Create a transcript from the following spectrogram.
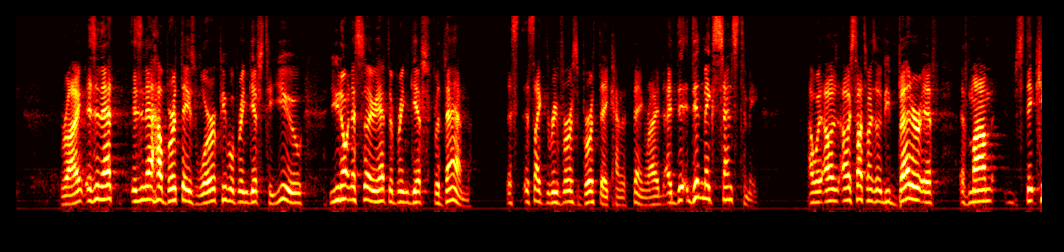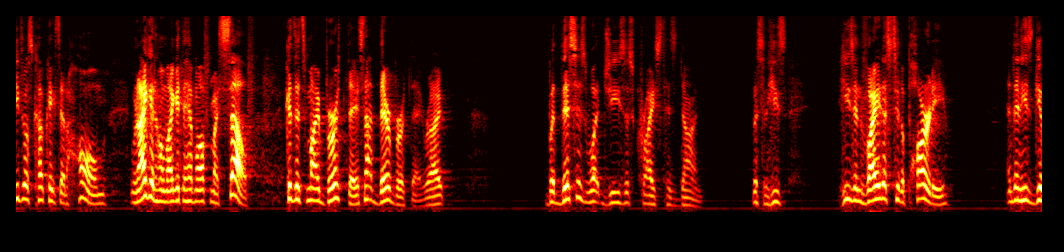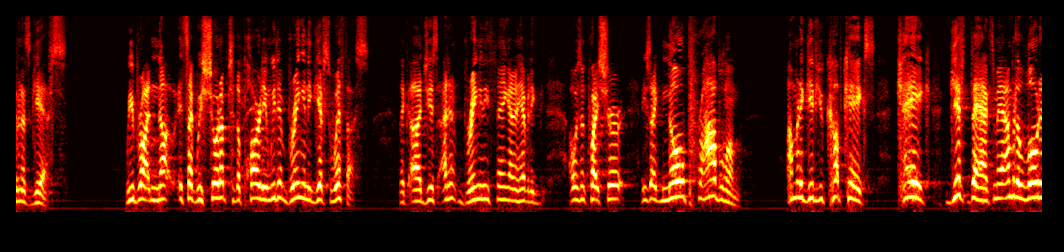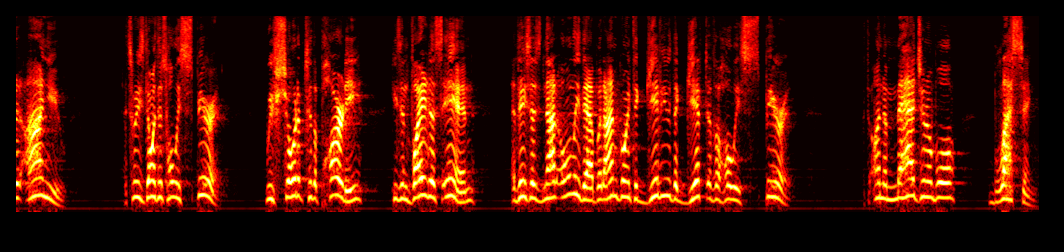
Right? Isn't that, isn't that how birthdays work? People bring gifts to you. You don't necessarily have to bring gifts for them. It's, it's like the reverse birthday kind of thing, right? it didn't make sense to me. I, was, I, was, I always thought to myself, it would be better if if mom stay, keeps those cupcakes at home, when I get home, I get to have them all for myself because it's my birthday. It's not their birthday, right? But this is what Jesus Christ has done. Listen, he's, he's invited us to the party, and then he's given us gifts. We brought no, it's like we showed up to the party and we didn't bring any gifts with us. Like, uh, Jesus, I didn't bring anything. I didn't have any, I wasn't quite sure. He's like, no problem. I'm going to give you cupcakes cake, gift bags. Man, I'm going to load it on you. That's what he's done with his Holy Spirit. We've showed up to the party, he's invited us in, and then he says, Not only that, but I'm going to give you the gift of the Holy Spirit with unimaginable blessing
